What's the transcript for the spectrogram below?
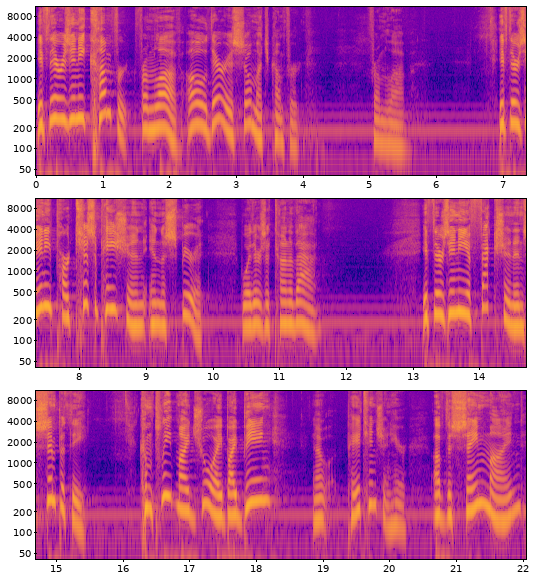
If there is any comfort from love, oh, there is so much comfort from love. If there's any participation in the Spirit, boy, there's a ton of that. If there's any affection and sympathy, complete my joy by being, now pay attention here, of the same mind,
